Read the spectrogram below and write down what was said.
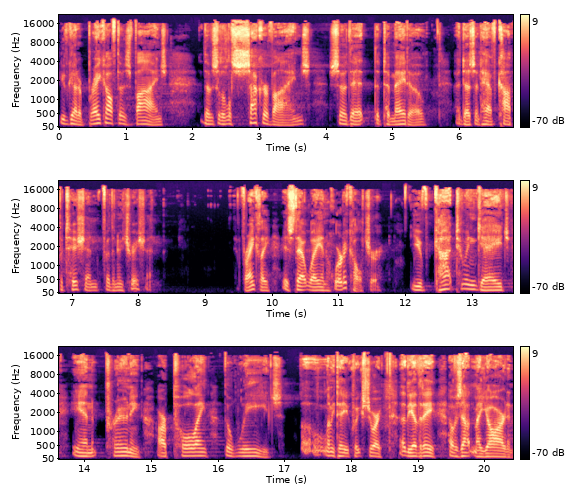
you've got to break off those vines, those little sucker vines, so that the tomato uh, doesn't have competition for the nutrition. Frankly, it's that way in horticulture. You've got to engage in pruning or pulling the weeds let me tell you a quick story. Uh, the other day, I was out in my yard, and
